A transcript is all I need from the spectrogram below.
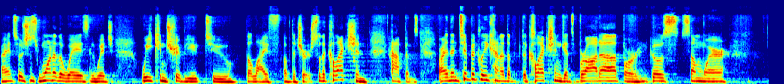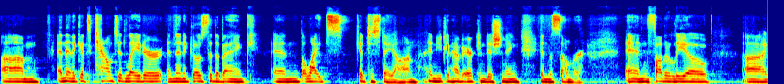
right? So it's just one of the ways in which we contribute to the life of the church. So the collection happens. All right, then typically kind of the, the collection gets brought up or goes somewhere, um, and then it gets counted later, and then it goes to the bank, and the lights get to stay on, and you can have air conditioning in the summer. And Father Leo uh,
